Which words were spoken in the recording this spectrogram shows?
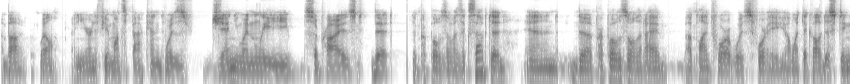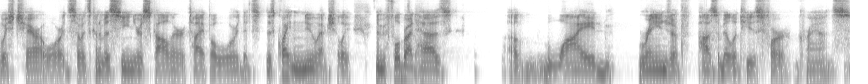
about, well, a year and a few months back and was genuinely surprised that the proposal was accepted. And the proposal that I applied for was for a what they call a Distinguished Chair Award. So it's kind of a senior scholar type award that's, that's quite new, actually. I mean, Fulbright has a wide range of possibilities for grants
